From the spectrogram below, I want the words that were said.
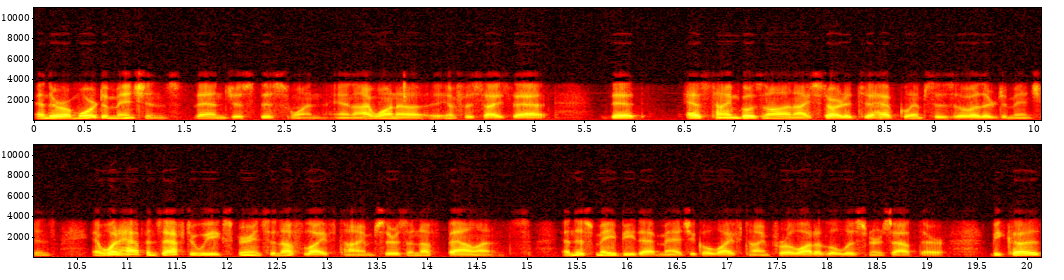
And there are more dimensions than just this one, and I want to emphasize that that as time goes on, I started to have glimpses of other dimensions. And what happens after we experience enough lifetimes, there's enough balance and this may be that magical lifetime for a lot of the listeners out there because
